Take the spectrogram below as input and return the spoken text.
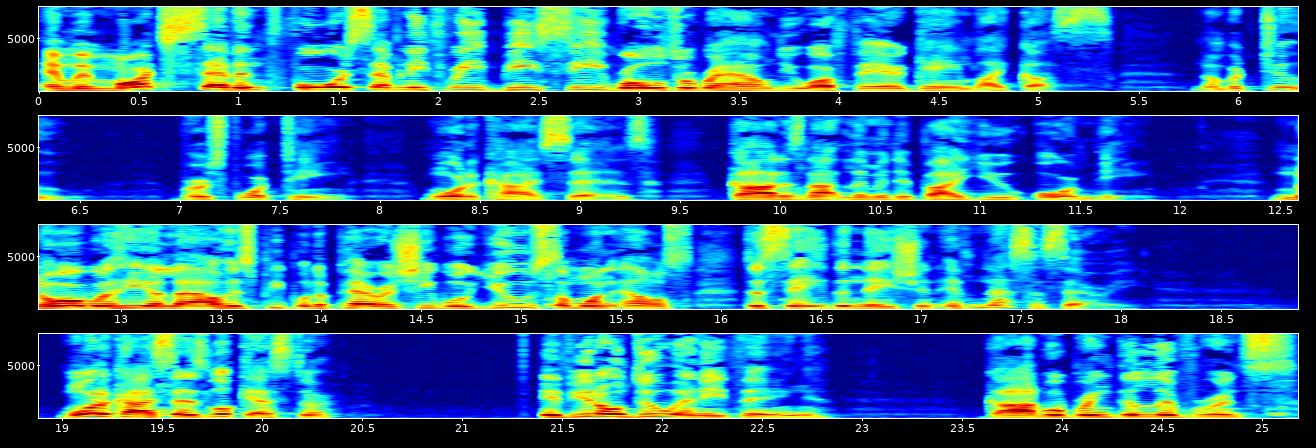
and when March 7th, 473 BC rolls around, you are fair game like us. Number two, verse 14, Mordecai says, God is not limited by you or me, nor will he allow his people to perish. He will use someone else to save the nation if necessary. Mordecai says, Look, Esther, if you don't do anything, God will bring deliverance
